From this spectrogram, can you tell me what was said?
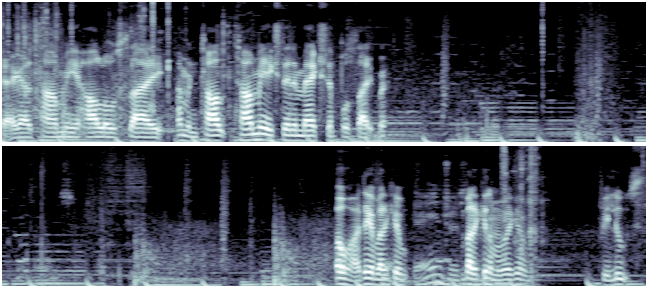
Yeah, I got a Tommy hollow sight. I mean, to Tommy extended max simple sight, bro. Oh, I think I'm about to kill. Dangerous. I'm about to kill him. I'm about to kill him. He loots.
